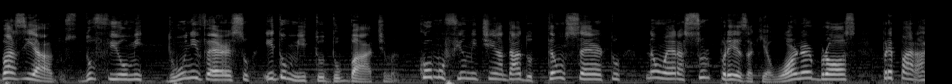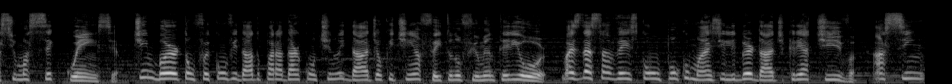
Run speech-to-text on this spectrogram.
baseados do filme, do universo e do mito do Batman. Como o filme tinha dado tão certo, não era surpresa que a Warner Bros. preparasse uma sequência. Tim Burton foi convidado para dar continuidade ao que tinha feito no filme anterior, mas dessa vez com um pouco mais de liberdade criativa. Assim,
